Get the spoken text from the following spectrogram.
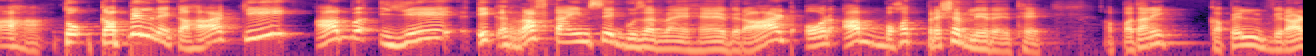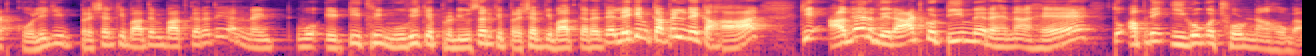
आहा तो कपिल ने कहा कि अब ये एक रफ टाइम से गुजर रहे हैं विराट और अब बहुत प्रेशर ले रहे थे। अब पता नहीं कपिल विराट कोहली की प्रेशर की बातें बात कर रहे थे या वो 83 मूवी के प्रोड्यूसर की प्रेशर की बात कर रहे थे? लेकिन कपिल ने कहा कि अगर विराट को टीम में रहना है तो अपने ईगो को छोड़ना होगा।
